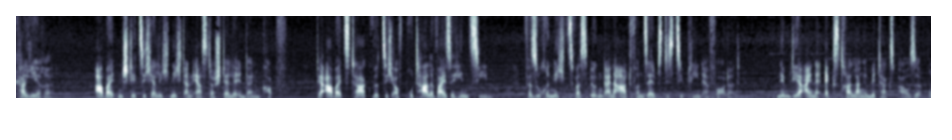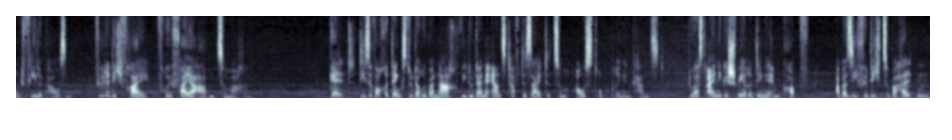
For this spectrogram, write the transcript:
Karriere. Arbeiten steht sicherlich nicht an erster Stelle in deinem Kopf. Der Arbeitstag wird sich auf brutale Weise hinziehen. Versuche nichts, was irgendeine Art von Selbstdisziplin erfordert. Nimm dir eine extra lange Mittagspause und viele Pausen. Fühle dich frei, früh Feierabend zu machen. Geld. Diese Woche denkst du darüber nach, wie du deine ernsthafte Seite zum Ausdruck bringen kannst. Du hast einige schwere Dinge im Kopf, aber sie für dich zu behalten,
